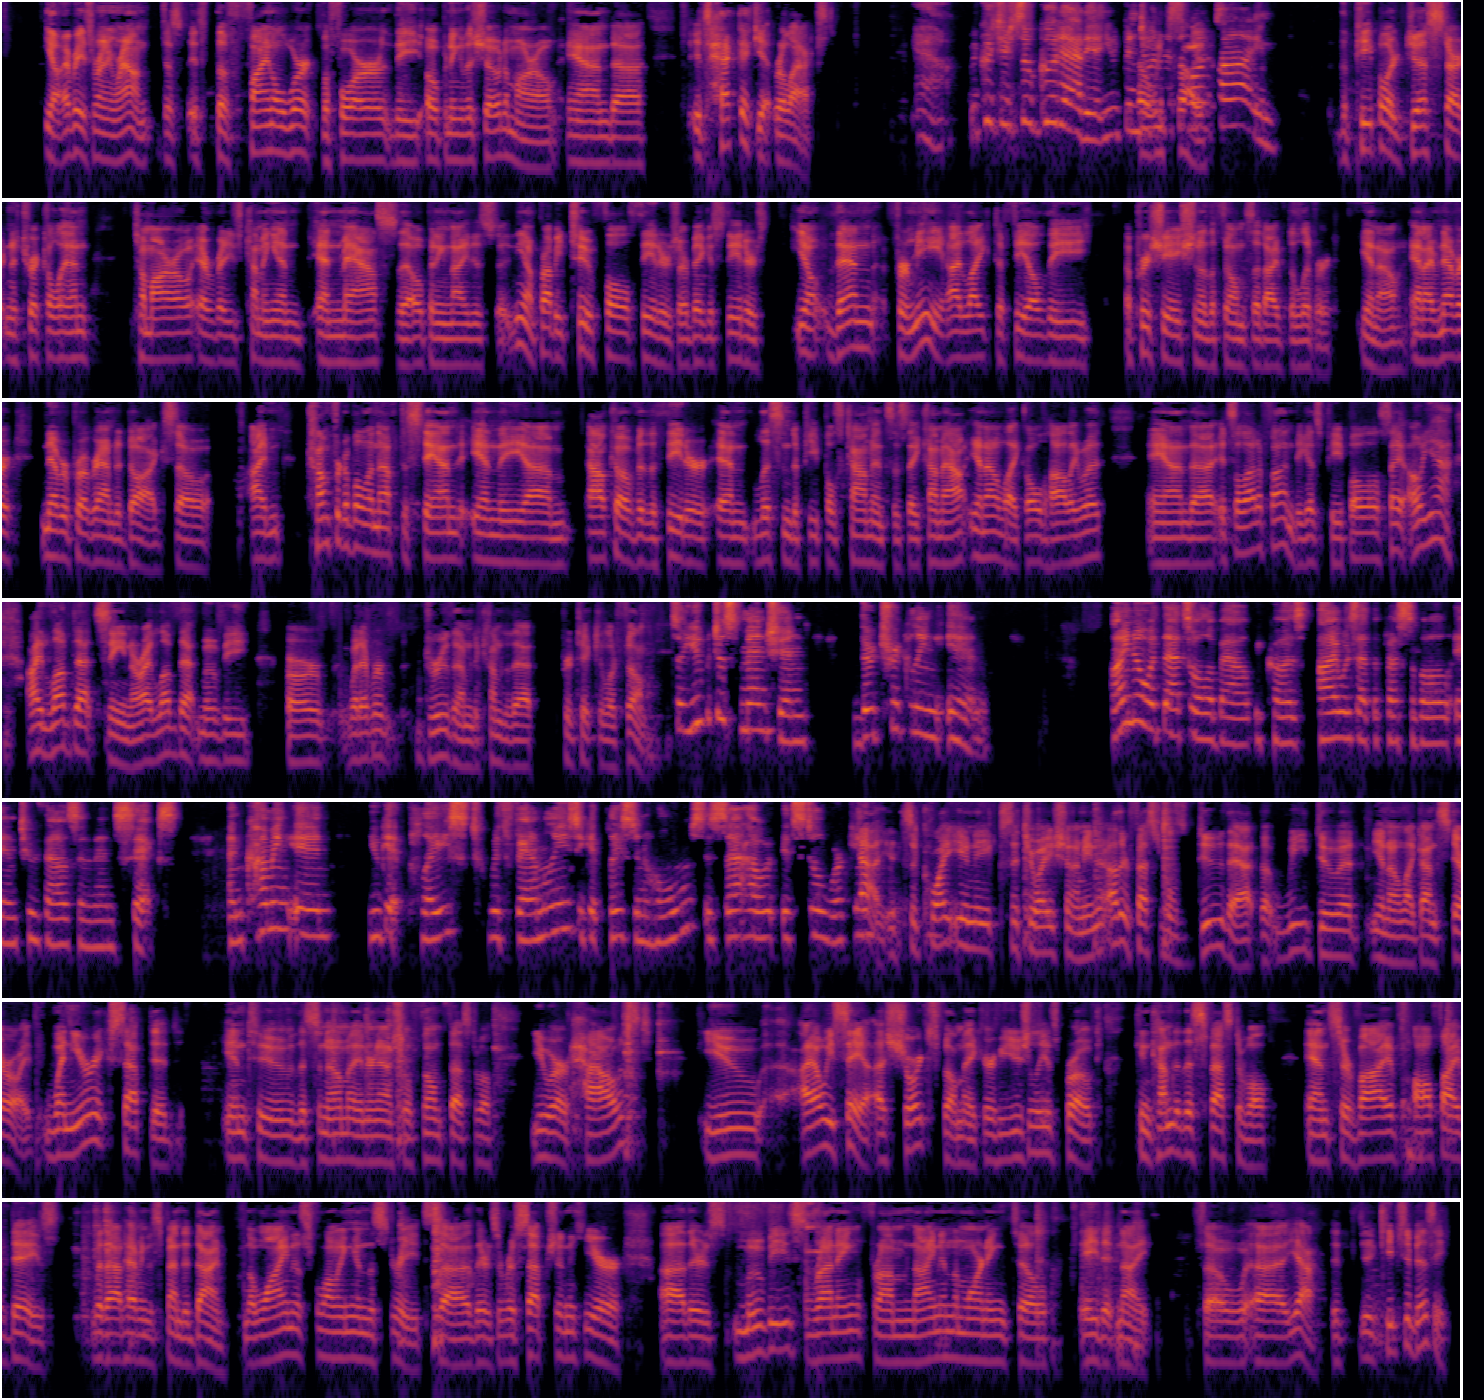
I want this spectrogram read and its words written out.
you know everybody's running around just it's the final work before the opening of the show tomorrow and uh it's hectic yet relaxed yeah because you're so good at it you've been oh, doing oh, this tried. a long time the people are just starting to trickle in tomorrow everybody's coming in en masse. The opening night is you know probably two full theaters our biggest theaters. You know then for me i like to feel the appreciation of the films that i've delivered you know and i've never never programmed a dog. So i'm comfortable enough to stand in the um, alcove of the theater and listen to people's comments as they come out you know like old hollywood and uh, it's a lot of fun because people say oh yeah i love that scene or i love that movie or whatever drew them to come to that particular film so you just mentioned they're trickling in I know what that's all about because I was at the festival in 2006. And coming in, you get placed with families, you get placed in homes. Is that how it's still working? Yeah, it's a quite unique situation. I mean, other festivals do that, but we do it, you know, like on steroids. When you're accepted into the Sonoma International Film Festival, you are housed. You, I always say, a shorts filmmaker who usually is broke can come to this festival and survive all five days without having to spend a dime. The wine is flowing in the streets. Uh, there's a reception here. Uh, there's movies running from nine in the morning till eight at night. So uh, yeah, it, it keeps you busy.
